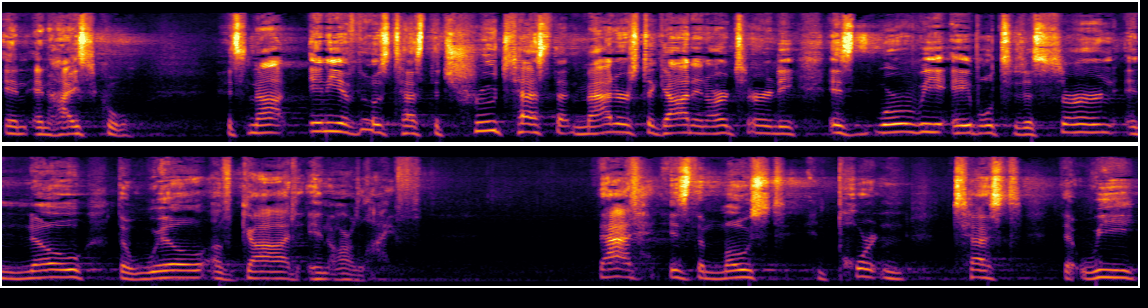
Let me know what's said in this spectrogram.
in, in high school. It's not any of those tests. The true test that matters to God in our eternity is were we able to discern and know the will of God in our life? That is the most important test that we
